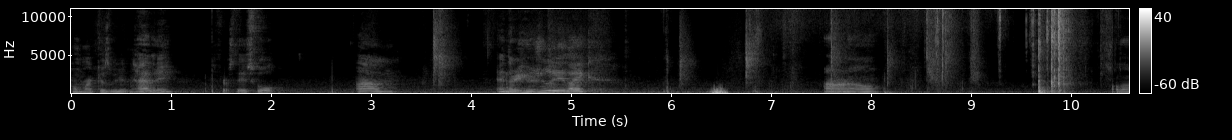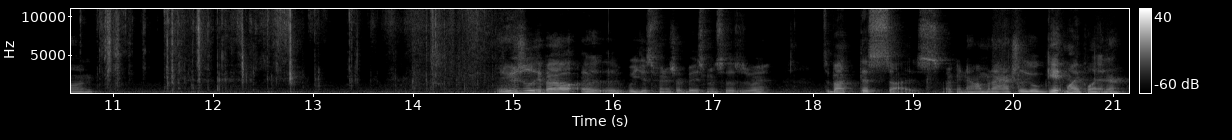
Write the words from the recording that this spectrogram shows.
homework because we didn't have any, first day of school. Um, and they're usually like I don't know. Hold on. Usually about, uh, uh, we just finished our basement, so this is why. It's about this size. Okay, now I'm gonna actually go get my planner.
